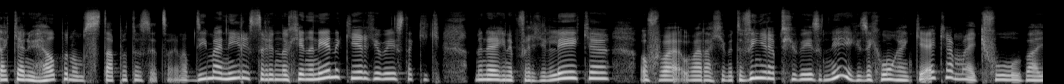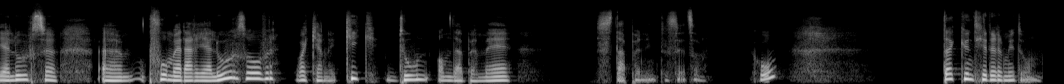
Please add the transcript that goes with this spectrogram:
dat kan u helpen om stappen te zetten. En op die manier is er nog geen ene keer geweest dat ik mijn eigen heb vergeleken of waar, waar dat je met de vinger hebt gewezen. Nee, je zegt gewoon gaan kijken, maar ik voel, wat jaloerse, uh, ik voel mij daar jaloers over. Wat kan ik doen om dat bij mij stappen in te zetten? Goed? Dat kun je ermee doen.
